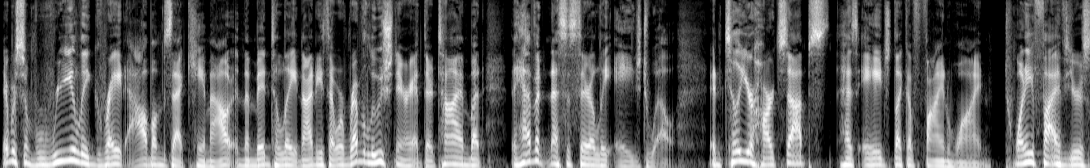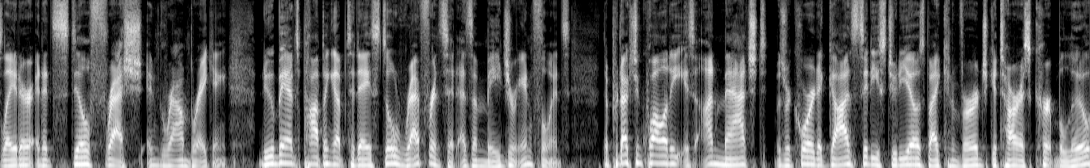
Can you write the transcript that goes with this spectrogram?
There were some really great albums that came out in the mid to late 90s that were revolutionary at their time, but they haven't necessarily aged well. Until Your Heart Stops has aged like a fine wine. 25 years later, and it's still fresh and groundbreaking. New bands popping up today still reference it as a major influence. The production quality is unmatched. It was recorded at God City Studios by Converge guitarist Kurt Ballou.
